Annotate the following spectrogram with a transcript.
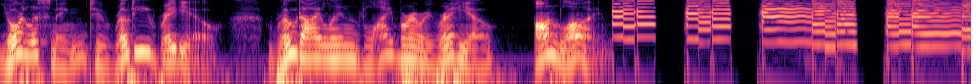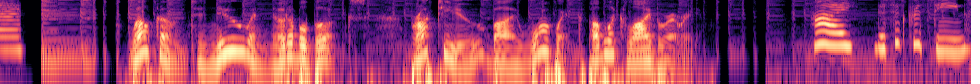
You're listening to Rhody Radio, Rhode Island Library Radio, online. Welcome to New and Notable Books, brought to you by Warwick Public Library. Hi, this is Christine,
